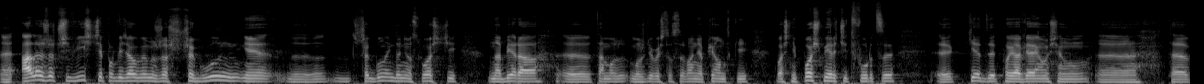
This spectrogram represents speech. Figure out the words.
E, Ale rzeczywiście powiedziałbym, że szczególnie, e, szczególnej doniosłości nabiera e, ta mo- możliwość stosowania piątki właśnie po śmierci twórcy, kiedy pojawiają się te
